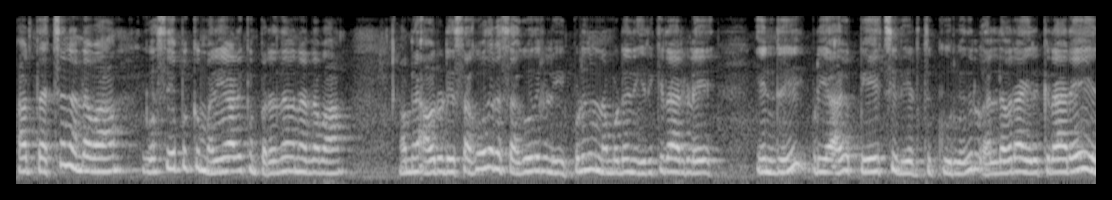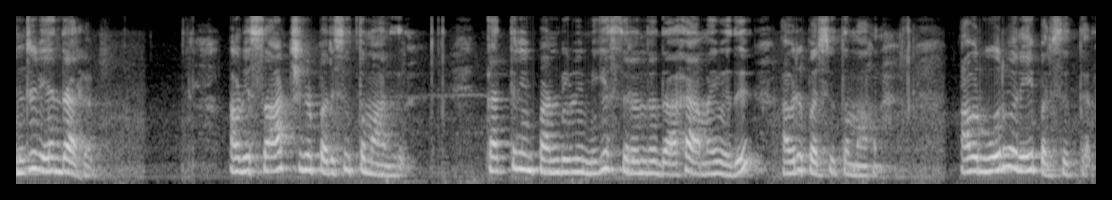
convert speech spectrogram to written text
அவர் தச்சன் அல்லவா? யோசேப்புக்கும் மரியாதைக்கும் பிறந்தவன் அல்லவா? அவன் அவருடைய சகோதர சகோதரிகள் இப்பொழுதும் நம்முடன் இருக்கிறார்களே என்று இப்படியாக பேச்சில் எடுத்து கூறுவதில் வல்லவராக இருக்கிறாரே என்று வேந்தார்கள். அவருடைய சாட்சிகள் பரிசுத்தமானது. கத்தரின் பண்புகளில் மிக சிறந்ததாக அமைவது அவர் பரிசுத்தமாகும். அவர் ஒருவரே பரிசுத்தர்.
